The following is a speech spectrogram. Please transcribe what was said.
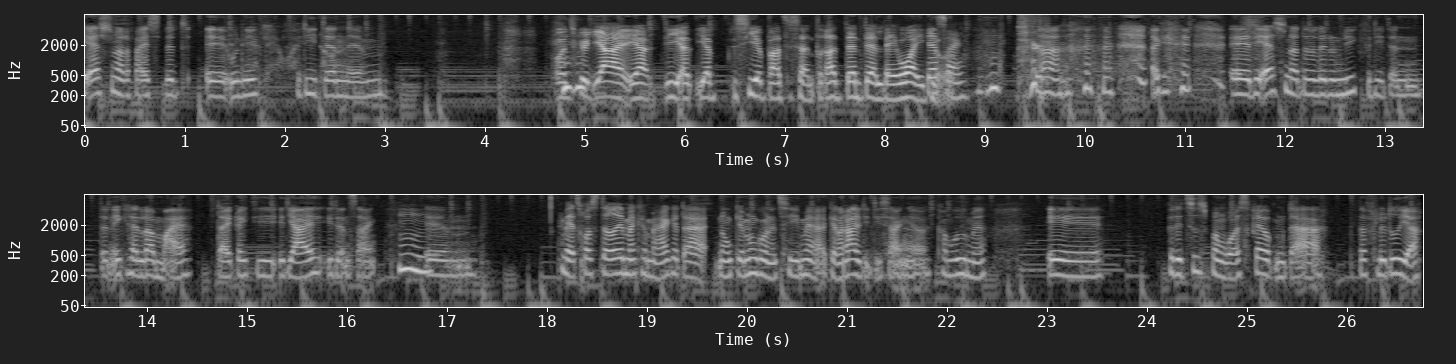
The Astronaut er faktisk lidt øh, unik, fordi den... Øh, Undskyld, jeg, jeg, jeg, jeg siger bare til Sandra, at den der laver ikke Ja, noget. tak. ah, okay. Uh, The Astronaut den er lidt unik, fordi den, den ikke handler om mig. Der er ikke rigtig et jeg i den sang. Mm. Øhm, men jeg tror stadig, at man kan mærke, at der er nogle gennemgående temaer generelt i de sange, jeg kommer ud med. Øh, på det tidspunkt, hvor jeg skrev dem, der, der flyttede jeg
